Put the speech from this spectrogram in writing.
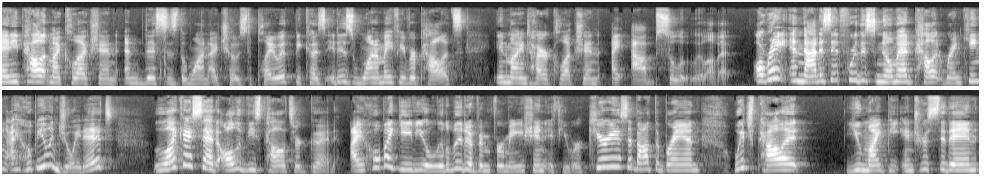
any palette in my collection, and this is the one I chose to play with because it is one of my favorite palettes in my entire collection. I absolutely love it. All right, and that is it for this Nomad palette ranking. I hope you enjoyed it. Like I said, all of these palettes are good. I hope I gave you a little bit of information if you were curious about the brand, which palette you might be interested in,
